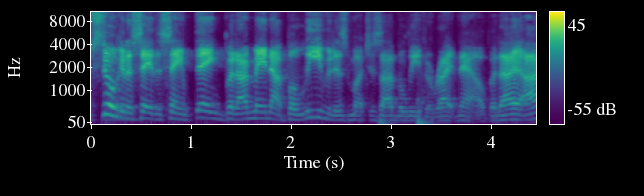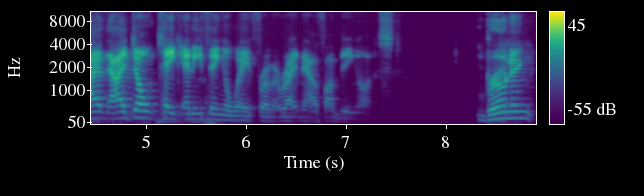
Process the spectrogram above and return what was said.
I'm still going to say the same thing, but I may not believe it as much as I believe it right now. But I, I, I don't take anything away from it right now, if I'm being honest. Bruning,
